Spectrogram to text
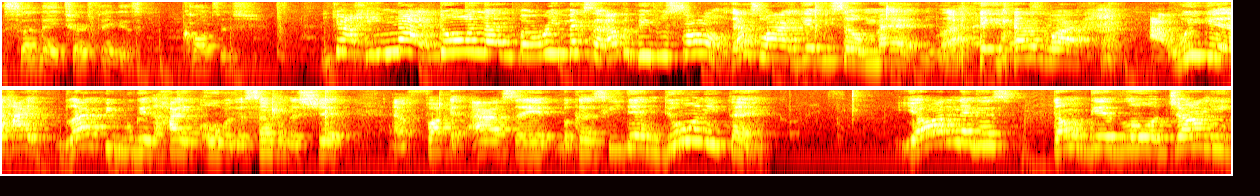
Sunday church thing is cultish? Yeah, he not doing nothing but remixing other people's songs. That's why it get me so mad. Like that's why I, we get hyped. Black people get hyped over the simplest shit. And fuck it, I say it because he didn't do anything. Y'all niggas don't give Lil Johnny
